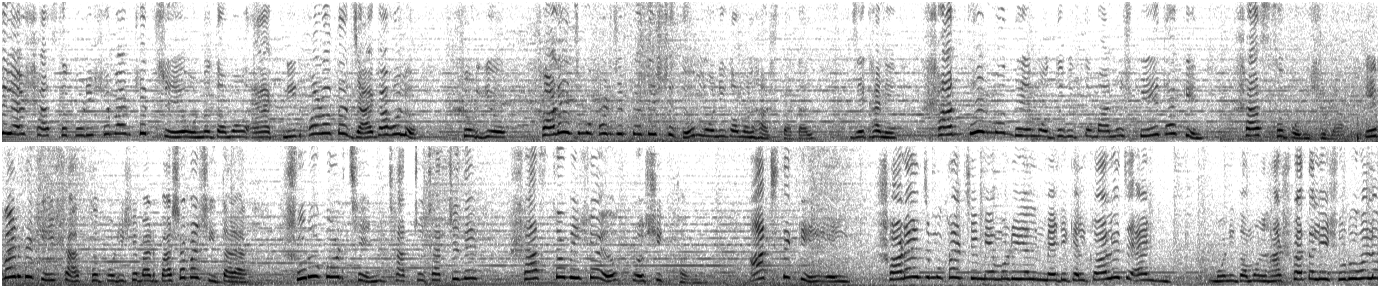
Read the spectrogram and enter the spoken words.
জেলার স্বাস্থ্য পরিষেবার ক্ষেত্রে অন্যতম এক নির্ভরতা জায়গা হলো স্বর্গীয় স্বরাজ মুখার্জি প্রতিষ্ঠিত মণিকমল হাসপাতাল, যেখানে সাধ্যের মধ্যে মধ্যবিত্ত মানুষ পেয়ে থাকেন স্বাস্থ্য পরিষেবা। এবার থেকে স্বাস্থ্য পরিষেবার পাশাপাশি তারা শুরু করছেন ছাত্রছাত্রীদের স্বাস্থ্য বিষয়ক প্রশিক্ষণ আজ থেকে এই Swaraj Mukherjee memorial medical college and Manikamal হাসপাতালে শুরু হলো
